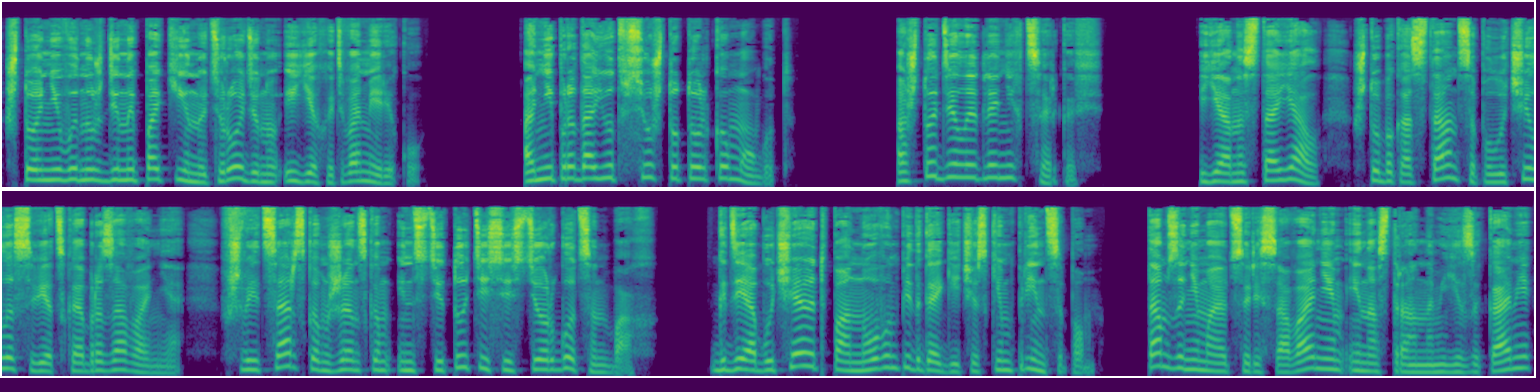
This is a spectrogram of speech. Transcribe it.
что они вынуждены покинуть родину и ехать в Америку. Они продают все, что только могут. А что делает для них церковь? Я настоял, чтобы Костанца получила светское образование в швейцарском женском институте сестер Готценбах, где обучают по новым педагогическим принципам. Там занимаются рисованием, иностранными языками,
